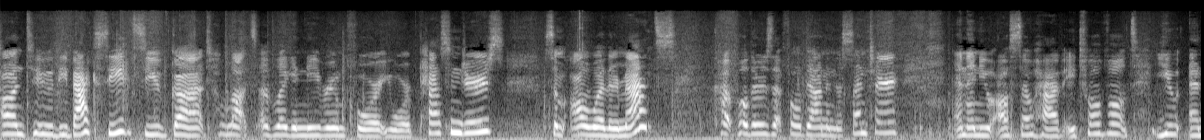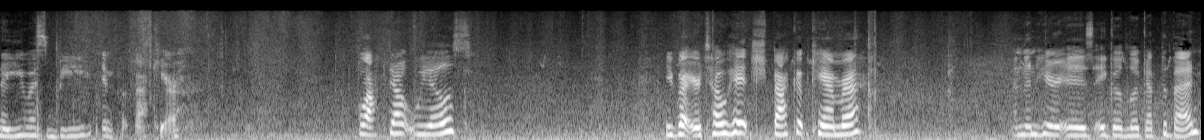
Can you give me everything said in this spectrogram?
Onto the back seats, you've got lots of leg and knee room for your passengers, some all-weather mats, cup holders that fold down in the center, and then you also have a 12 volt U and a USB input back here. Blacked out wheels. You've got your tow hitch, backup camera, and then here is a good look at the bed.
